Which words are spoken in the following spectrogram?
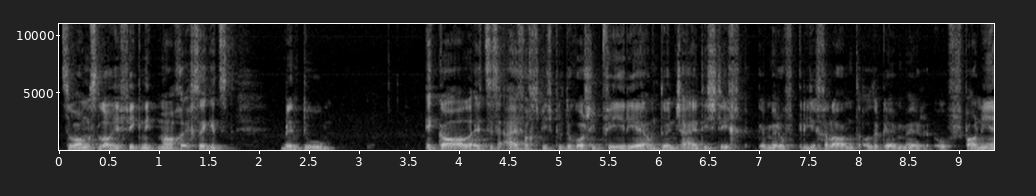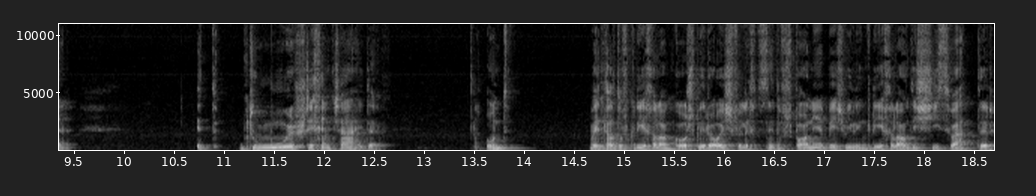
zwangsläufig nicht machen. Ich sage jetzt, wenn du egal, jetzt ein einfaches Beispiel, du gehst in die Ferien und du entscheidest dich, gehen wir auf Griechenland oder gehen wir auf Spanien. Du musst dich entscheiden. Und wenn du halt auf Griechenland gehst, bereust vielleicht, dass du nicht auf Spanien bist, weil in Griechenland ist scheiß Wetter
